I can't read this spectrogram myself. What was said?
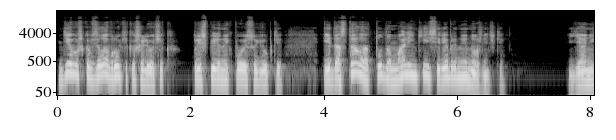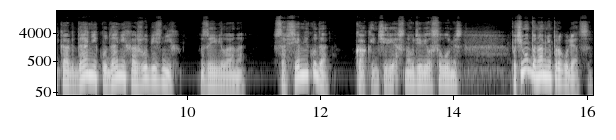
Девушка взяла в руки кошелечек, пришпиленный к поясу юбки, и достала оттуда маленькие серебряные ножнички. «Я никогда никуда не хожу без них», — заявила она. «Совсем никуда?» «Как интересно!» — удивился Лумис. «Почему бы нам не прогуляться?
